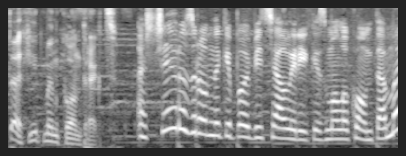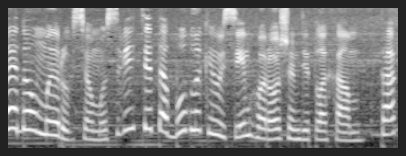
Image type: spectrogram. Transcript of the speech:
та Hitman Contracts. А ще розробники пообіцяли ріки з молоком та медом, миру всьому світі та бублики усім хорошим дітлахам. Так.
